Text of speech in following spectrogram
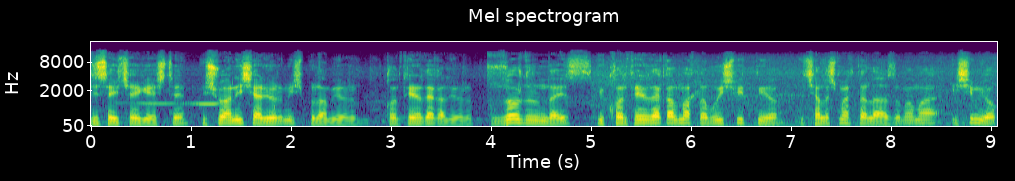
Lise 3'e geçti. Şu an iş arıyorum, iş bulamıyorum. Konteynerde kalıyorum. Zor durumdayız. Bir konteynerde kalmakla bu iş bitmiyor. Bir çalışmak da lazım ama işim yok.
